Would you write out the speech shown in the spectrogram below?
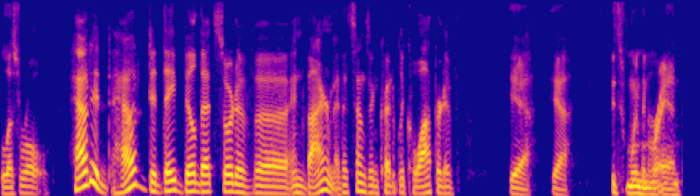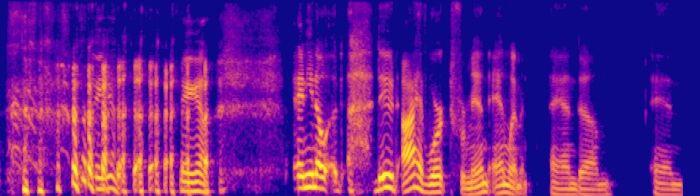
let's roll. How did how did they build that sort of uh, environment? That sounds incredibly cooperative. Yeah, yeah. It's women ran. There you go. There you go. And you know, dude, I have worked for men and women, and um, and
